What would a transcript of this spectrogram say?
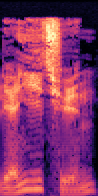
连衣裙。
